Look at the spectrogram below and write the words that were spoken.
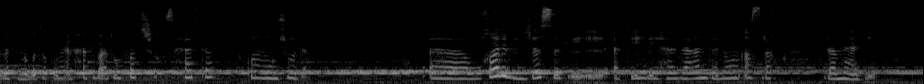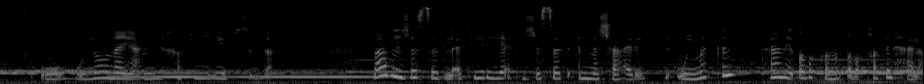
مثل ما قلت لكم يعني حتى بعد وفاة الشخص حالته تكون موجودة. آه وغالبا الجسد الأثيري هذا عنده لون أزرق رمادي ولونه يعني خفيف جدا. بعد الجسد الأثيري يأتي الجسد المشاعري ويمثل ثاني طبقة من طبقات الحالة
